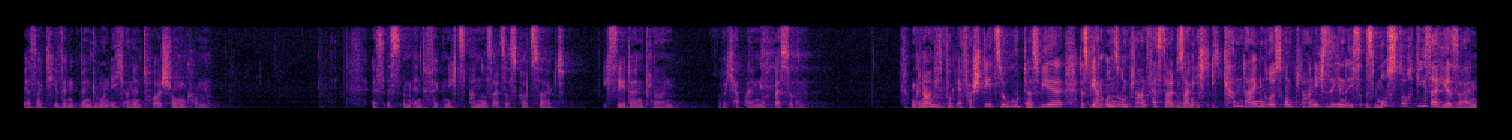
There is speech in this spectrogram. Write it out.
Er sagt hier, wenn, wenn du und ich an Enttäuschungen kommen, es ist im Endeffekt nichts anderes, als dass Gott sagt, ich sehe deinen Plan, aber ich habe einen noch besseren. Und genau an diesem Punkt, er versteht so gut, dass wir, dass wir an unserem Plan festhalten und sagen, ich, ich kann deinen größeren Plan nicht sehen. Ich, es muss doch dieser hier sein.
